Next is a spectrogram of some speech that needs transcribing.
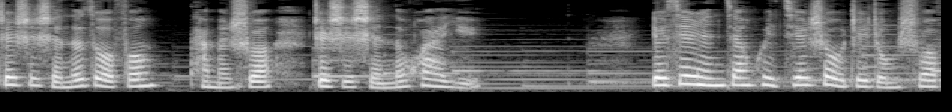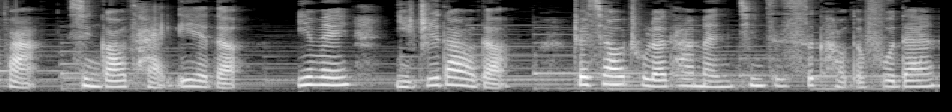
这是神的作风。他们说这是神的话语。有些人将会接受这种说法，兴高采烈的，因为你知道的，这消除了他们亲自思考的负担。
